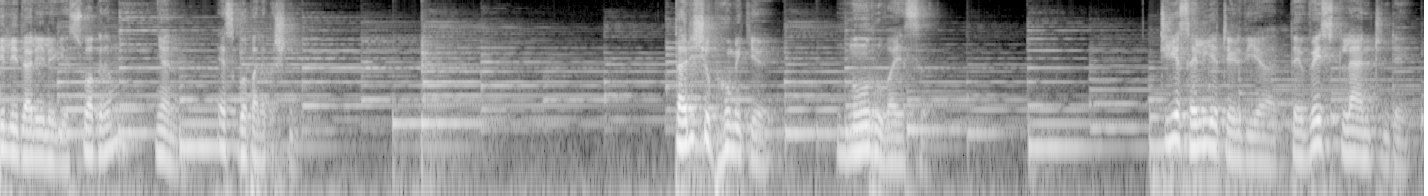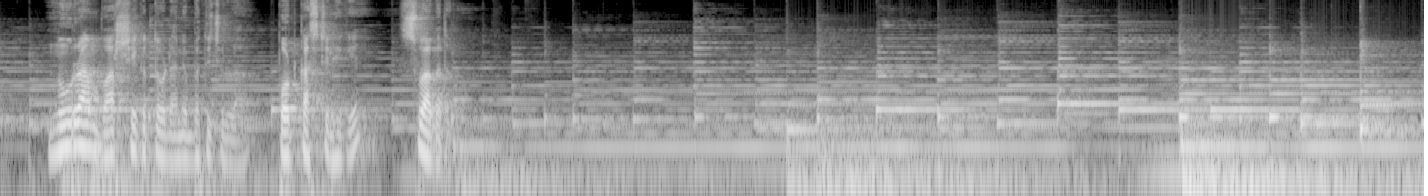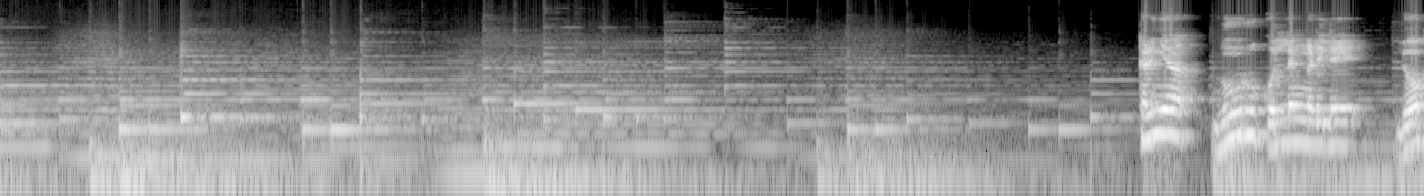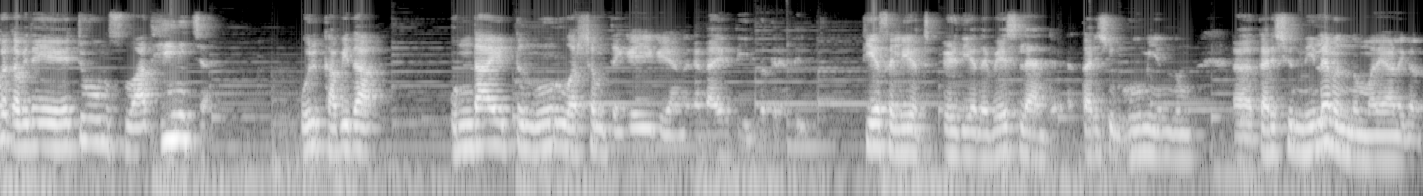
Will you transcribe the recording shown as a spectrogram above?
ദില്ലി ദാലിയിലേക്ക് സ്വാഗതം. ഞാൻ എസ് ഗോപാലകൃഷ്ണൻ. തരിശുഭൂമിക്ക് നൂറ് വയസ്സ്. ടി എസ് എലിയറ്റ് എഴുതിയ ദ വേസ്റ്റ് ലാൻഡിന്റെ നൂറാം വാർഷികത്തോടനുബന്ധിച്ചുള്ള പോഡ്കാസ്റ്റിലേക്ക് സ്വാഗതം. കഴിഞ്ഞ നൂറു കൊല്ലങ്ങളിലെ ലോക കവിതയെ ഏറ്റവും സ്വാധീനിച്ച ഒരു കവിത ഉണ്ടായിട്ട് നൂറു വർഷം തികയുകയാണ് രണ്ടായിരത്തി ഇരുപത്തിരണ്ടിൽ. ടി. എസ്. എലിയറ്റ് എഴുതിയ ദ വേസ്റ്റ് ലാൻഡ് തരിശു ഭൂമിയെന്നും തരിശു നിലമെന്നും മലയാളികൾ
